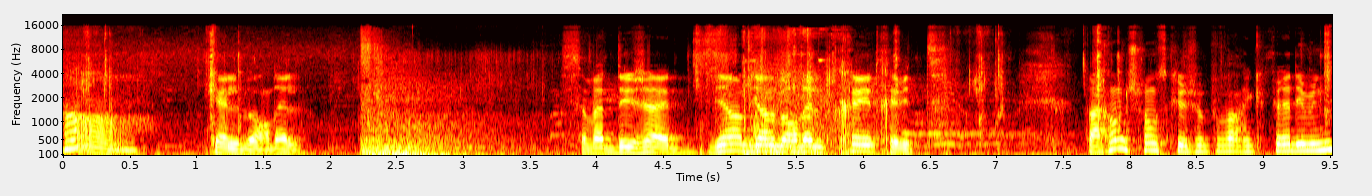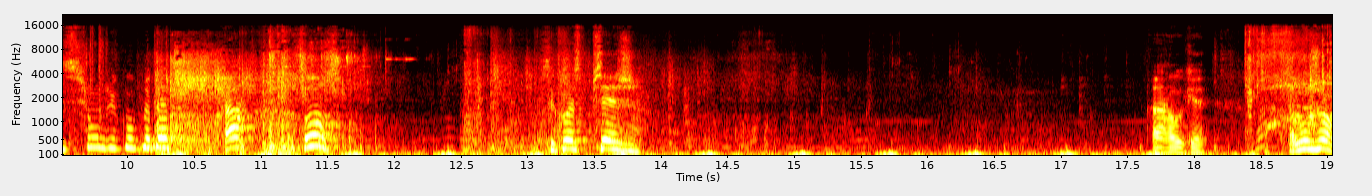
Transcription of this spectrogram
Oh, Quel bordel. Ça va déjà être bien bien le bordel très très vite. Par contre, je pense que je vais pouvoir récupérer des munitions du coup peut-être. Ah Oh C'est quoi ce piège? Ah ok. Ah bonjour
